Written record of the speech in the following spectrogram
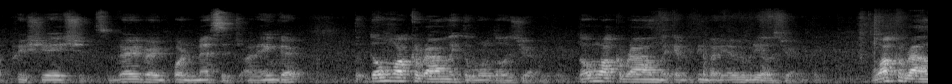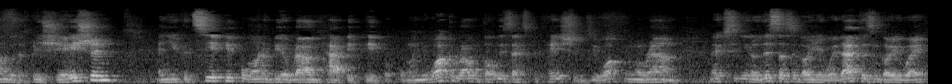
appreciation. It's a very, very important message on anger. Don't walk around like the world owes you everything. Don't walk around like everything, everybody owes you everything. Walk around with appreciation, and you could see people want to be around happy people. But when you walk around with all these expectations, you're walking around. Next thing you know, this doesn't go your way, that doesn't go your way.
